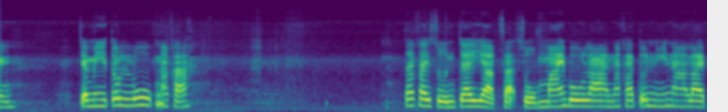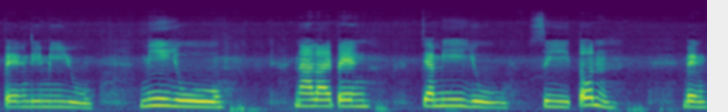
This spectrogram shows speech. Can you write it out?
ง จะมีต้นลูกนะคะ ถ้าใครสนใจอยากสะสมไม้โบราณนะคะ ต้นนี้นาลายแปลงดีมีอยู่ มีอยู่ นาลายแปลงจะมีอยู่ สี่ต้น แบ่งเ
